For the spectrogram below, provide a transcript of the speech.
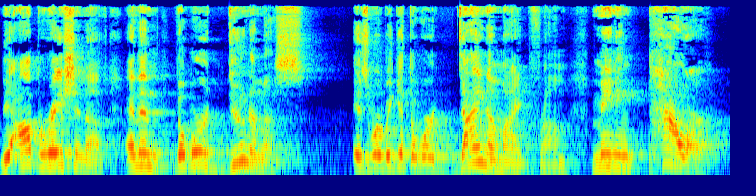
The operation of. And then the word dunamis is where we get the word dynamite from, meaning power.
